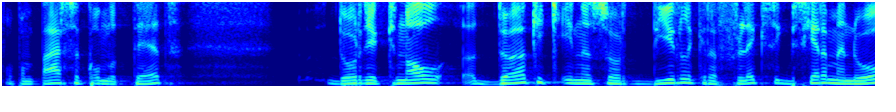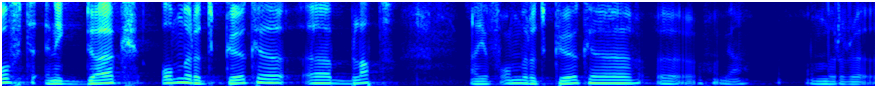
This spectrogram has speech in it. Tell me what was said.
op een paar seconden tijd. Door die knal duik ik in een soort dierlijke reflex. Ik bescherm mijn hoofd en ik duik onder het keukenblad. of onder het keuken... ja, onder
